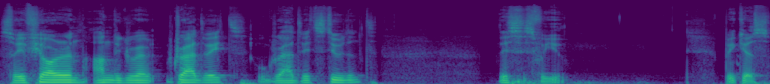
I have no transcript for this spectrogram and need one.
So if you're an undergraduate or graduate student, this is for you. Because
